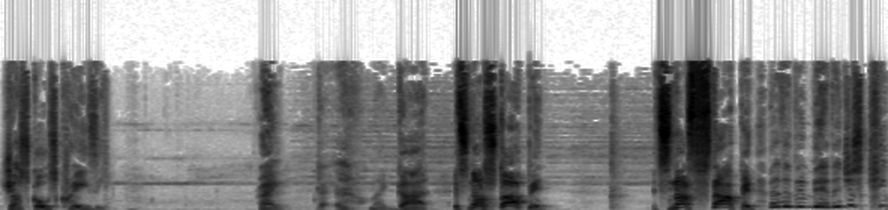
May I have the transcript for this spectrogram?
just goes crazy. Right? Oh my God. It's not stopping. It's not stopping. They, they, they, they just keep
